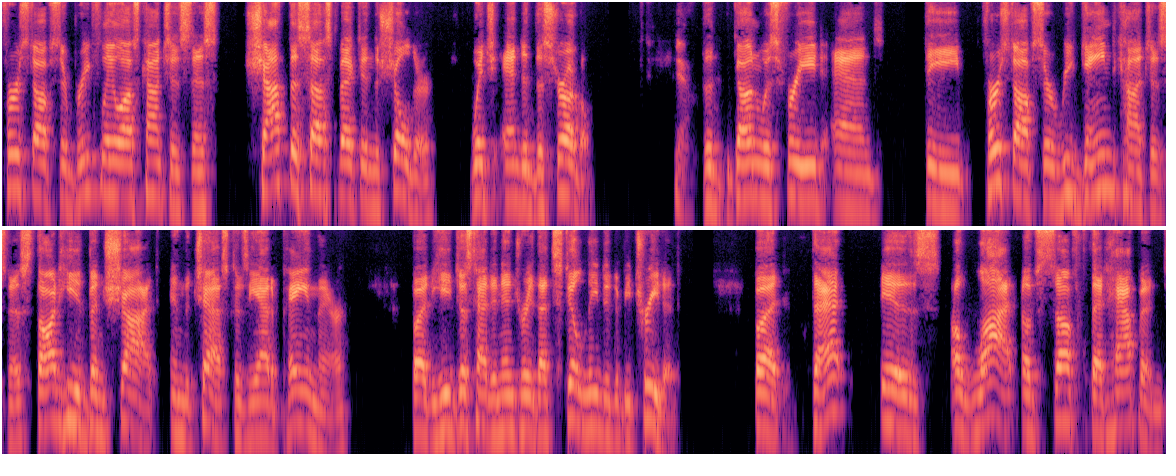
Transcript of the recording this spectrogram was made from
first officer briefly lost consciousness, shot the suspect in the shoulder, which ended the struggle. Yeah. The gun was freed, and the first officer regained consciousness, thought he had been shot in the chest because he had a pain there, but he just had an injury that still needed to be treated. But that is a lot of stuff that happened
